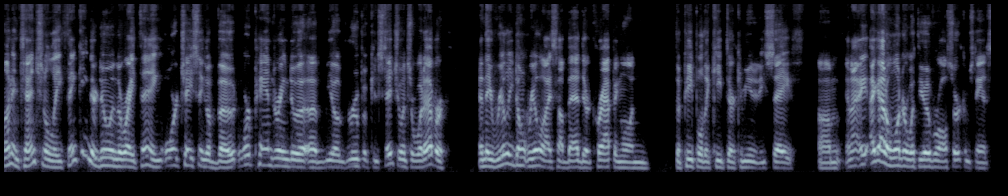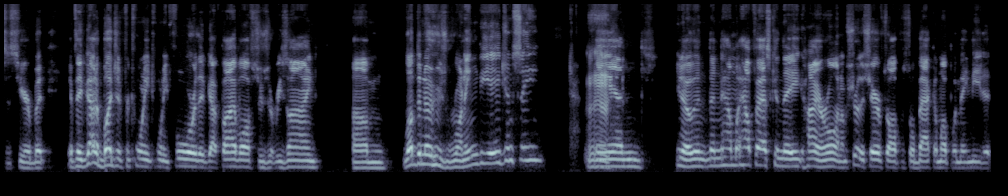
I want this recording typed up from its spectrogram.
unintentionally, thinking they're doing the right thing, or chasing a vote, or pandering to a, a you know group of constituents or whatever and they really don't realize how bad they're crapping on the people that keep their community safe. Um, and I, I got to wonder what the overall circumstances here. But if they've got a budget for 2024, they've got five officers that resigned. Um, love to know who's running the agency, mm-hmm. and you know, then then how how fast can they hire on? I'm sure the sheriff's office will back them up when they need it.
